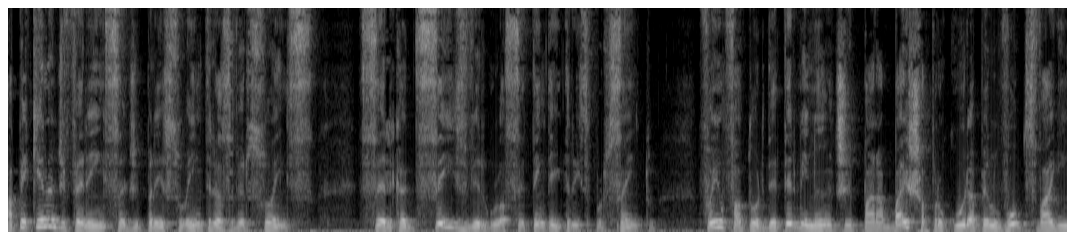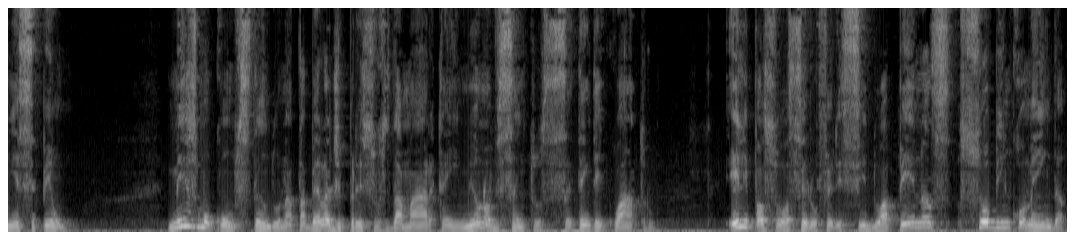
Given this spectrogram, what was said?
A pequena diferença de preço entre as versões, cerca de 6,73%, foi um fator determinante para a baixa procura pelo Volkswagen SP1. Mesmo constando na tabela de preços da marca em 1974, ele passou a ser oferecido apenas sob encomenda,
